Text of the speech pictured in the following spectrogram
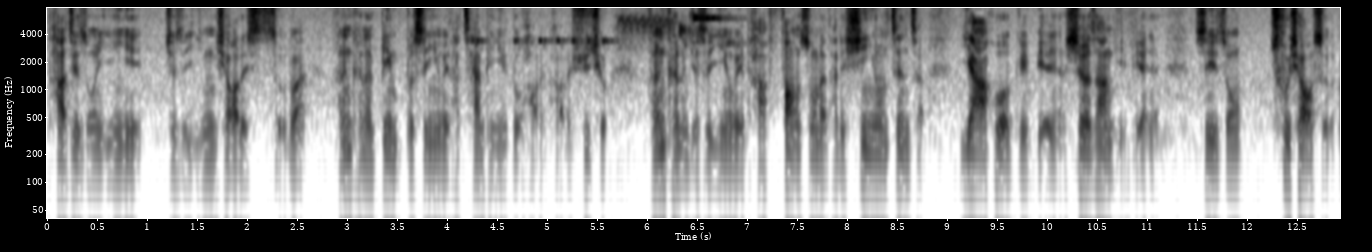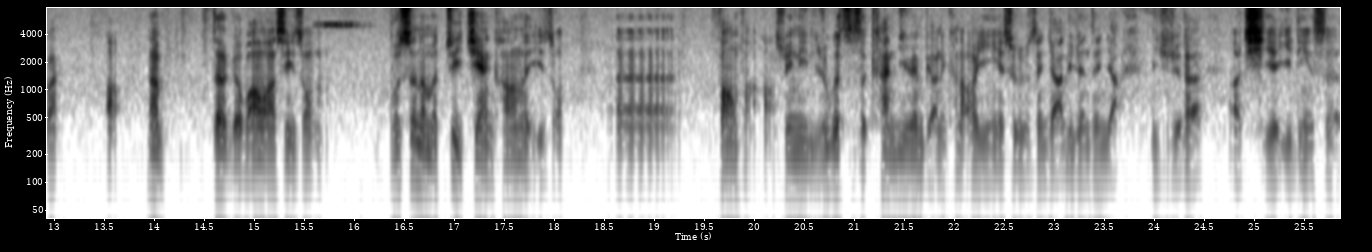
它这种营业就是营销的手段，很可能并不是因为它产品有多好的好的需求，很可能就是因为它放松了他的信用政策，压货给别人，赊账给别人，是一种促销手段啊。那这个往往是一种不是那么最健康的一种呃方法啊。所以你如果只是看利润表，你看到哦营业收入增加，利润增加，你就觉得啊企业一定是。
